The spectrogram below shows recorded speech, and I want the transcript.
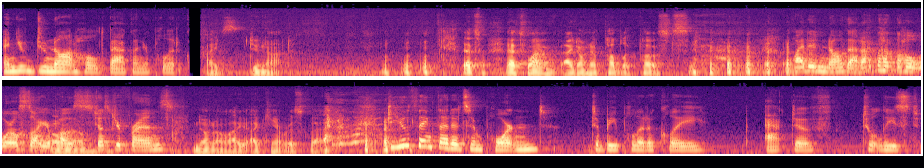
and you do not hold back on your political. I do not. that's that's why I'm, I do not have public posts. well, I didn't know that. I thought the whole world saw your Oh, posts, no. just your friends. no, no, I, I can't risk that. do you think that it's important to be politically active, to at least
